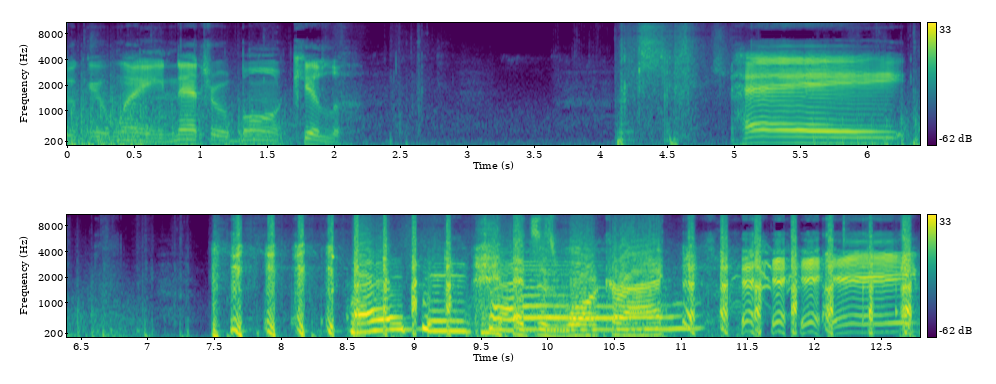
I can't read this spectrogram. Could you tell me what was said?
Look at Wayne, natural born killer. Hey. Hey, big That's his war cry. hey,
